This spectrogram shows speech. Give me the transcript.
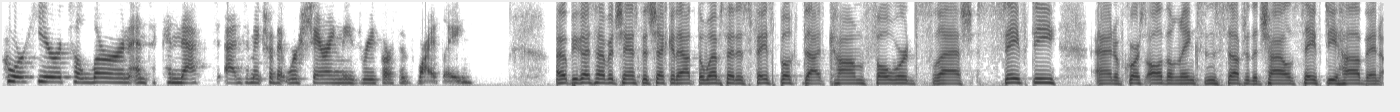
who are here to learn and to connect and to make sure that we're sharing these resources widely. I hope you guys have a chance to check it out. The website is facebook.com forward slash safety. And of course, all the links and stuff to the Child Safety Hub and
